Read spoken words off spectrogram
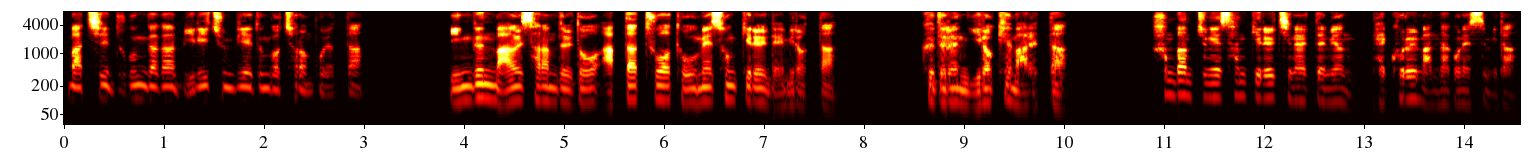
마치 누군가가 미리 준비해둔 것처럼 보였다. 인근 마을 사람들도 앞다투어 도움의 손길을 내밀었다. 그들은 이렇게 말했다. 한밤중에 산길을 지날 때면 백호를 만나곤 했습니다.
